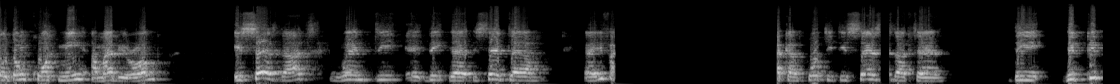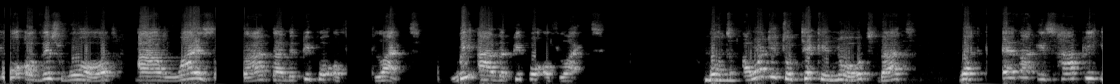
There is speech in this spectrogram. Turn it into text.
know, don't quote me, I might be wrong. It says that when the, the, the it said, um, uh, if can quote it, it says that uh, the, the people of this world are wiser than the people of light. We are the people of light. But I want you to take a note that whatever is happening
